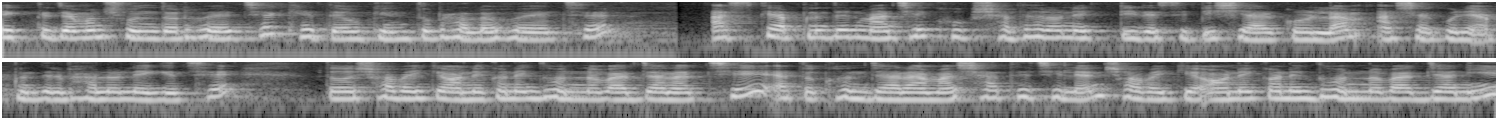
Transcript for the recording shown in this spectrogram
দেখতে যেমন সুন্দর হয়েছে, খেতেও কিন্তু ভালো হয়েছে। আজকে আপনাদের মাঝে খুব সাধারণ একটি রেসিপি শেয়ার করলাম, আশা করি আপনাদের ভালো লেগেছে। তো সবাইকে অনেক অনেক ধন্যবাদ জানাচ্ছি। এতক্ষণ যারা আমার সাথে ছিলেন, সবাইকে অনেক অনেক ধন্যবাদ জানিয়ে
